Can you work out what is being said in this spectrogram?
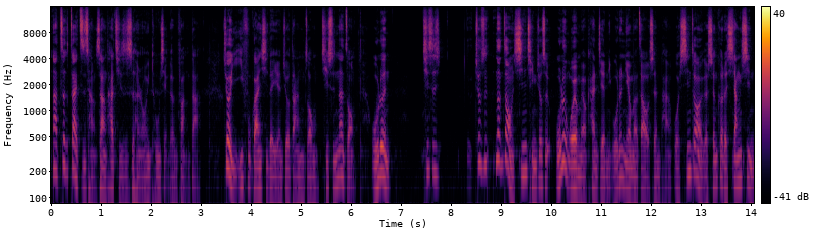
那这个在职场上，它其实是很容易凸显跟放大。就以依附关系的研究当中，其实那种无论其实就是那这种心情，就是无论我有没有看见你，无论你有没有在我身旁，我心中有一个深刻的相信，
